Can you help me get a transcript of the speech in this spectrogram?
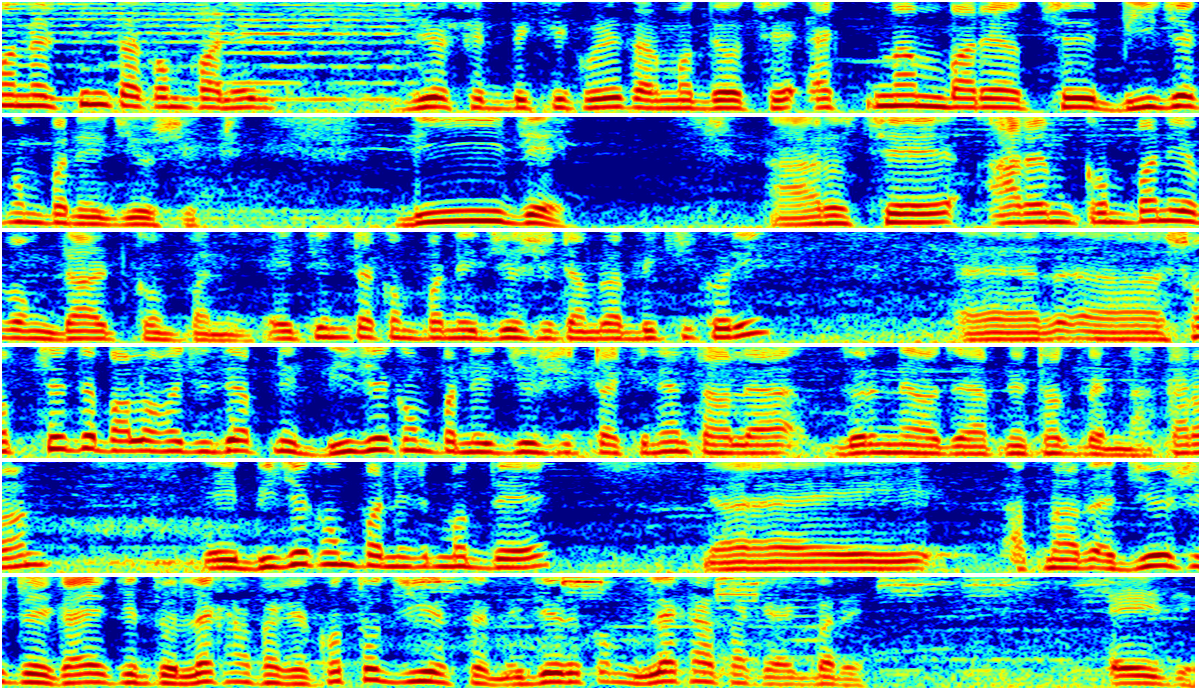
মানের তিনটা কোম্পানির জিও শিট বিক্রি করি, তার মধ্যে হচ্ছে এক নাম্বারে হচ্ছে বিজে কোম্পানির জিও শিট বিজে। আর হচ্ছে আর এম কোম্পানি এবং ডার্ট কোম্পানি। এই তিনটা কোম্পানির জিও শিট আমরা বিক্রি করি। আর সবচেয়ে ভালো হয় যদি আপনি বিজে কোম্পানির জিও শিটটা কিনেন, তাহলে ধরে নেওয়া যায় আপনি ঠকবেন না। কারণ এই বিজে কোম্পানির মধ্যে আপনার জিও শিটের গায়ে কিন্তু লেখা থাকে কত জিএসএম যেরকম লেখা থাকে একবারে। এই যে,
